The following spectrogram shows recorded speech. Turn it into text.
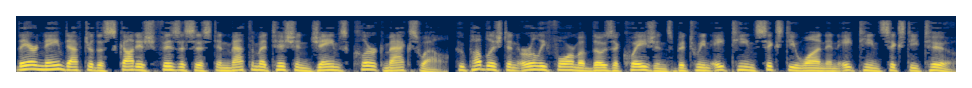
They are named after the Scottish physicist and mathematician James Clerk Maxwell, who published an early form of those equations between 1861 and 1862.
